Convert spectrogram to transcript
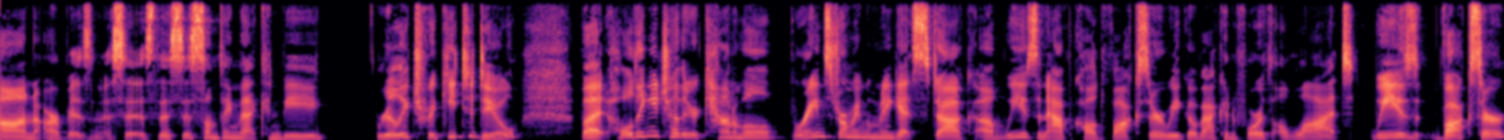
on our businesses. This is something that can be really tricky to do, but holding each other accountable, brainstorming when we get stuck. Um, we use an app called Voxer. We go back and forth a lot. We use Voxer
